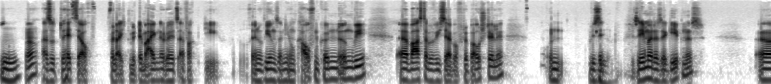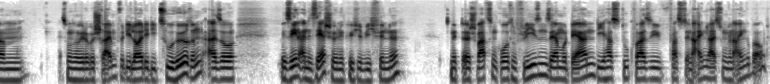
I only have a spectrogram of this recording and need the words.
Mhm. Ne? Also du hättest ja auch vielleicht mit dem Eigner, du hättest einfach die Renovierungssanierung kaufen können irgendwie, äh, warst aber wirklich selber auf der Baustelle. Und wir, genau. se sehen mal das Ergebnis. Ähm, jetzt muss man wieder beschreiben für die Leute, die zuhören. Also wir sehen eine sehr schöne Küche, wie ich finde mit äh, schwarzen großen Fliesen, sehr modern. Die hast du quasi fast in Eigenleistung dann eingebaut?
